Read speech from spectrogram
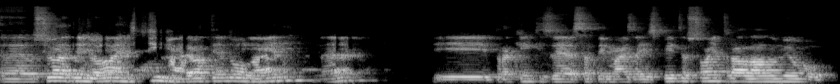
é, o senhor atende online? Sim, eu atendo online, né? E para quem quiser saber mais a respeito, é só entrar lá no meu,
